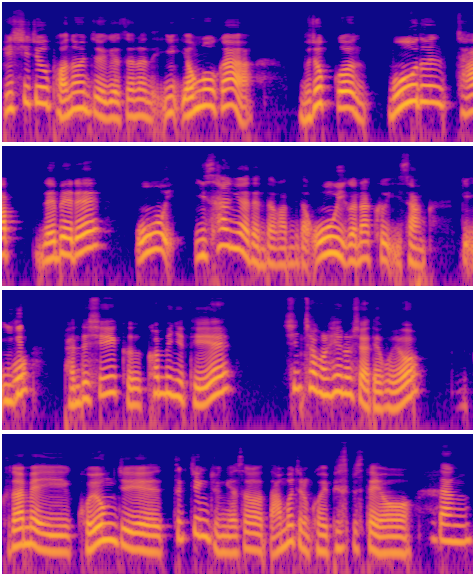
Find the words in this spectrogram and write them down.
BC주 번원 지역에서는 이 영어가 무조건 모든 잡 레벨의 5 이상이어야 된다고 합니다. 5이거나 그 이상. 이게 반드시 그 커뮤니티에 신청을 해 놓으셔야 되고요. 그 다음에 이 고용주의 특징 중에서 나머지는 거의 비슷비슷해요. 당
